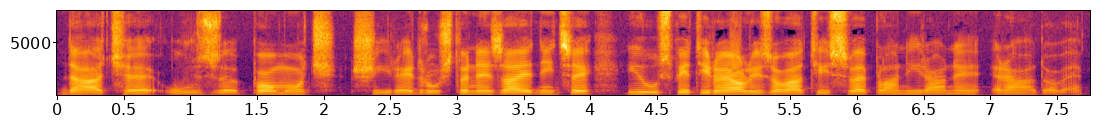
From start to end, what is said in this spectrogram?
da će uz pomoć šire društvene zajednice i uspjeti realizovati sve planirane radove.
